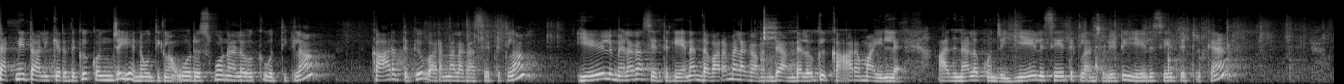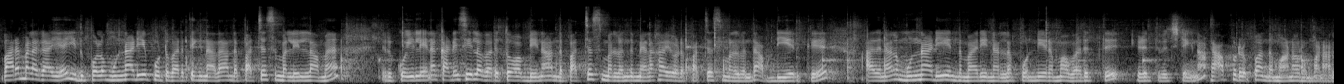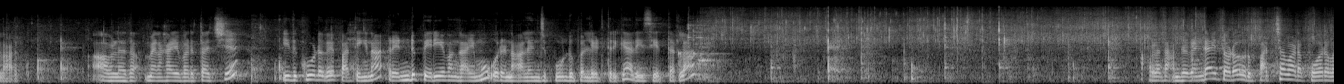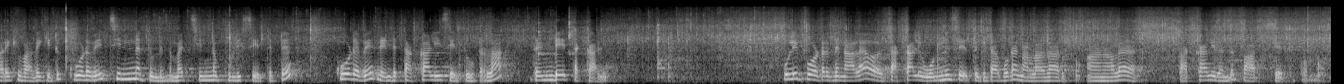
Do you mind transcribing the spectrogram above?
சட்னி தாளிக்கிறதுக்கு கொஞ்சம் எண்ணெய் ஊற்றிக்கலாம் ஒரு ஸ்பூன் அளவுக்கு ஊற்றிக்கலாம் காரத்துக்கு வரமிளகாய் சேர்த்துக்கலாம். ஏழு மிளகாய் சேர்த்துருக்கேன். ஏன்னா இந்த வரமிளகாய் வந்து அந்த அளவுக்கு காரமாக இல்லை. அதனால கொஞ்சம் ஏழு சேர்த்துக்கலாம்னு சொல்லிட்டு ஏழு சேர்த்துட்ருக்கேன். வரமிளகாயை இது போல் முன்னாடியே போட்டு வறுத்திங்கன்னா தான் அந்த பச்சை ஸ்மெல் இல்லாமல் இருக்கும். இல்லைன்னா கடைசியில் வறுத்தோம் அப்படின்னா அந்த பச்சை ஸ்மெல் வந்து மிளகாயோட பச்சை ஸ்மெல் வந்து அப்படியே இருக்குது அதனால் முன்னாடியே இந்த மாதிரி நல்லா பொன்னிறமாக வறுத்து எடுத்து வச்சிட்டிங்கன்னா சாப்பிட்றப்போ அந்த மனம் ரொம்ப நல்லாயிருக்கும் அவ்வளோதான் மிளகாய் வறுத்தாச்சு. இது கூடவே பார்த்தீங்கன்னா ரெண்டு பெரிய வெங்காயமும் ஒரு நாலஞ்சு பூண்டு பல் எடுத்திருக்கேன். அதை சேர்த்துடலாம். அவ்வளோதான் அந்த வெங்காயத்தோட ஒரு பச்சை வடை போகிற வரைக்கும் வதக்கிட்டு கூடவே சின்ன துண்டு இந்த மாதிரி சின்ன புளி சேர்த்துட்டு கூடவே ரெண்டு தக்காளி சேர்த்து விட்டலாம் ரெண்டே தக்காளி. புளி போடுறதுனால தக்காளி ஒன்று சேர்த்துக்கிட்டால் கூட நல்லா தான் இருக்கும். அதனால் தக்காளி வந்து பார்த்து சேர்த்துக்கோங்க.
